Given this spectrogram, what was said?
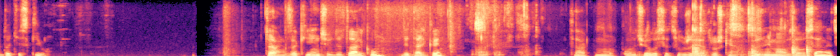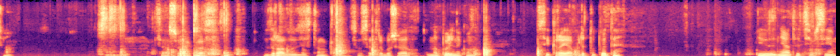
до тисків. Так, закінчив детальку, детальки. Так, ну, вийшло. Цю вже я трошки познімав за осеницю. Це ще якраз зразу зі станка. Це все треба ще напильником ці края притупити і зняти ці всі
